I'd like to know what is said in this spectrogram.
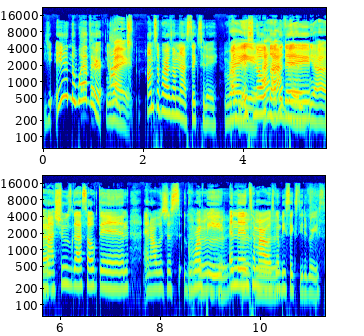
Yeah, and the weather, Right. I'm surprised I'm not sick today. Um, Right. it snowed I the other have been, day. yeah. My shoes got soaked in, and I was just grumpy. Mm-mm, And then tomorrow it's mm-mm. gonna be 60 degrees.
